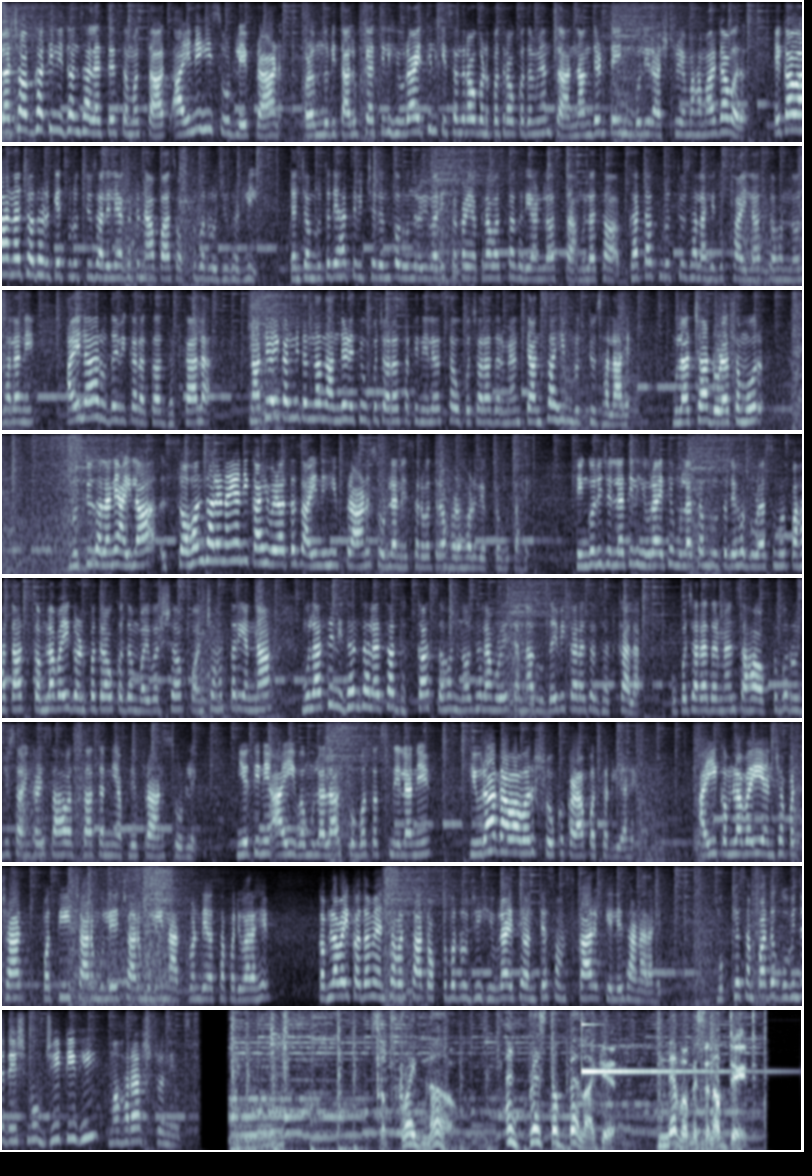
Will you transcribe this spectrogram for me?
मुलाच्या अपघाती निधन झाल्याचे समजताच आईनेही सोडले प्राण. कळमनुरी तालुक्यातील हिवरा येथील किसनराव गणपतराव कदम यांचा नांदेड ते हिंगोली राष्ट्रीय महामार्गावर एका वाहनाच्या धडकेत मृत्यू झालेल्या घटना पाच ऑक्टोबर रोजी घडली. त्यांच्या मृतदेहाचे विच्छेदन करून रविवारी सकाळी अकरा वाजता घरी आणला असता मुलाचा अपघातात मृत्यू झाला हे दुःख आईला सहन न झाल्याने आईला हृदयविकाराचा झटका आला. नातेवाईकांनी त्यांना नांदेड येथे उपचारासाठी नेले असता उपचारादरम्यान त्यांचाही मृत्यू झाला आहे. मुलाच्या डोळ्यासमोर मृत्यू झाल्याने आईला सहन झाले नाही आणि काही वेळातच आईनेही प्राण सोडल्याने सर्वत्र हळहळ व्यक्त होत आहे. हिंगोली जिल्ह्यातील हिवरा येथे मुलाचा मृतदेह डोळ्यासमोर पाहताच कमलाबाई गणपतराव कदम वयवर्ष पंचाहत्तर यांना मुलाचे निधन झाल्याचा धक्का सहन न झाल्यामुळे त्यांना हृदयविकाराचा झटका आला. उपचारादरम्यान सहा ऑक्टोबर रोजी सायंकाळी सहा वाजता त्यांनी आपले प्राण सोडले. नियतीने आई व मुलाला सोबतच नेल्याने हिवरा गावावर शोककळा पसरली आहे. आई कमलाबाई यांच्या पश्चात पती चार मुले चार मुली नातवंडे असा परिवार आहे. कमलाबाई कदम यांच्यावर सात ऑक्टोबर रोजी हिवरा येथे अंत्यसंस्कार केले जाणार आहेत. मुख्य संपादक Govind Deshmukh ji T V Maharashtra news. Subscribe now and press the bell icon never miss an update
